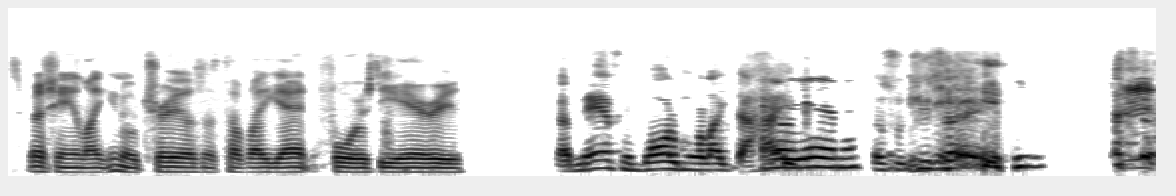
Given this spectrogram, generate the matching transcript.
especially in like, you know, trails and stuff like that, foresty areas a man from Baltimore like the hike. Yeah, That's what you say. you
